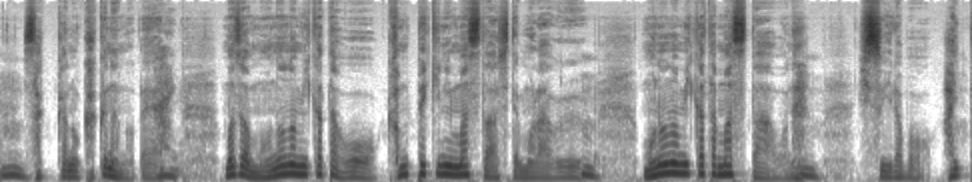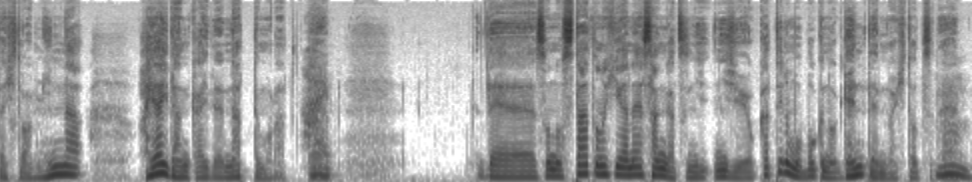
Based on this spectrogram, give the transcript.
うん。作家の核なので、はい。まずは物の見方を完璧にマスターしてもらう、ん。物の見方マスターをね、うん。翡翠ラボ入った人はみんな早い段階でなってもらって、はい。でそのスタートの日がね3月に24日っていうのも僕の原点の一つで、うん。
